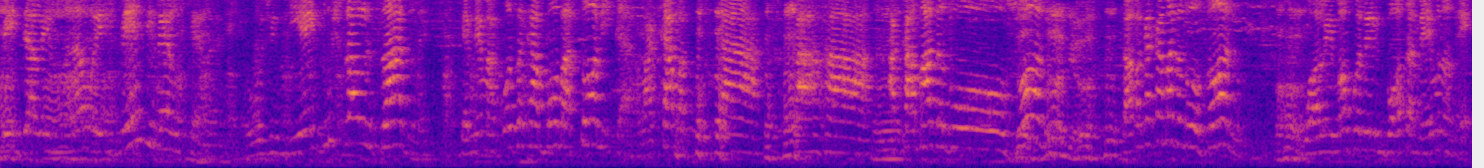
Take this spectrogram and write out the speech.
peido alemão, eles vendem, né, Luciana? Hoje em dia é industrializado, né? Que é a mesma coisa que a bomba atômica. Ela acaba com, a, a camada do ozônio. Acaba com a camada do ozônio. O alemão, quando ele bota mesmo, não tem?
